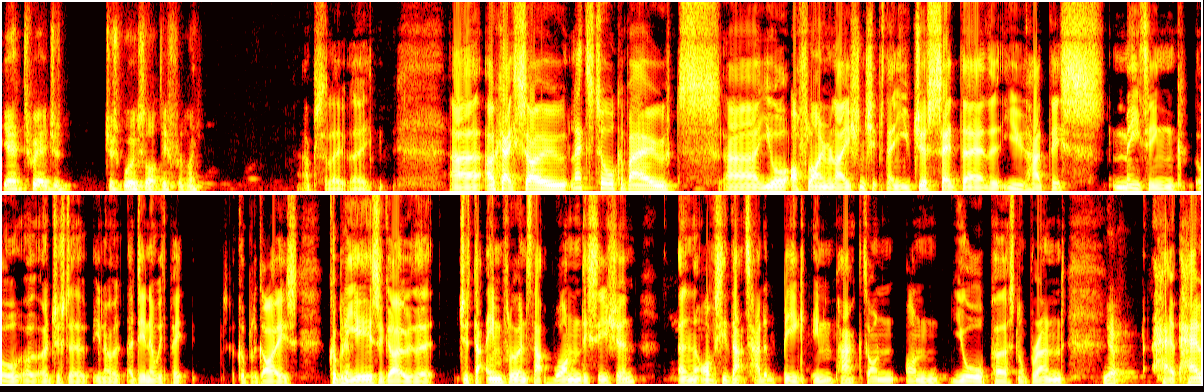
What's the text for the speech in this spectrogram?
yeah, Twitter just just works a lot differently. Absolutely. Uh, okay, so let's talk about uh, your offline relationships. Then you've just said there that you had this meeting or, or, or just a you know a dinner with pe- a couple of guys a couple yeah. of years ago that just that influenced that one decision, and obviously that's had a big impact on on your personal brand. Yeah. How, how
